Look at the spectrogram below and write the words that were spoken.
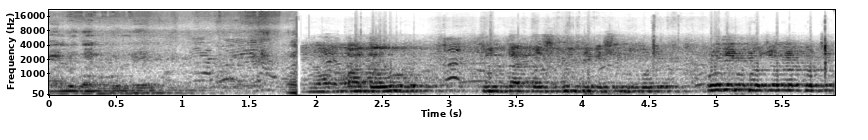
মাল্যদান করলে লম্বা দৌড় সুলতান স্কুল থেকে শুরু করে প্রদীপ প্রজ্বলন করছেন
